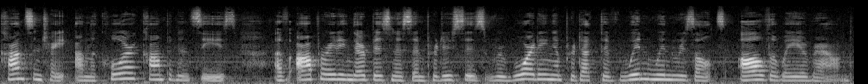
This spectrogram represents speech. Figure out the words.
concentrate on the core competencies of operating their business and produces rewarding and productive win win results all the way around.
